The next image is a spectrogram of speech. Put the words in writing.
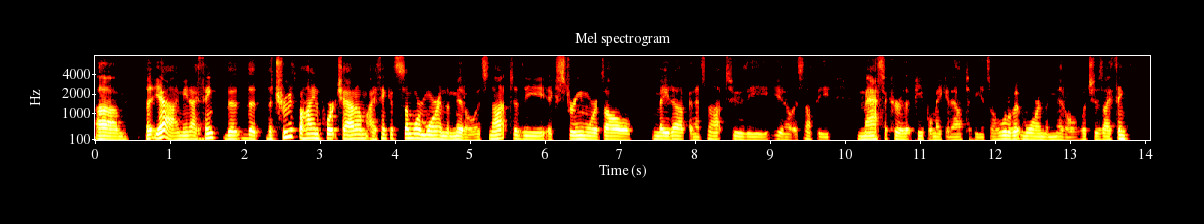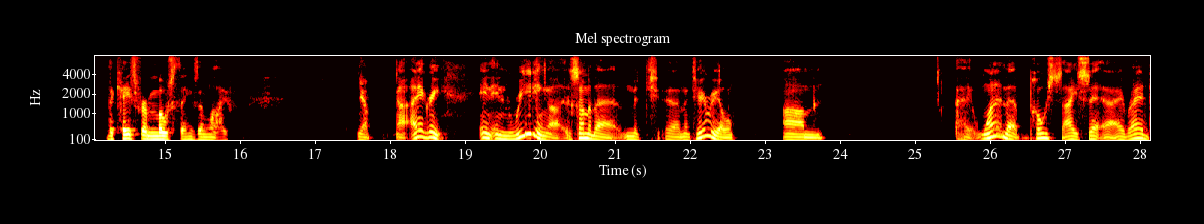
Um, but yeah, I mean, I think the, the the truth behind Port Chatham, I think it's somewhere more in the middle. It's not to the extreme where it's all made up, and it's not to the you know, it's not the massacre that people make it out to be. It's a little bit more in the middle, which is, I think, the case for most things in life. Yep. Uh, I agree. In in reading uh, some of the mat- uh, material, um, I, one of the posts I said I read,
